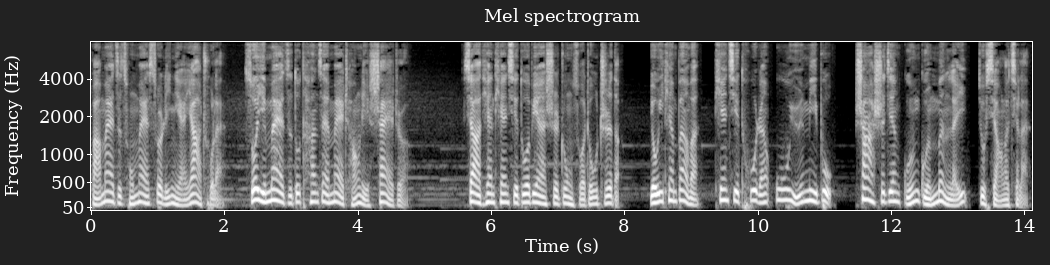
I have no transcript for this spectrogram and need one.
把麦子从麦穗里碾压出来，所以麦子都摊在麦场里晒着。夏天天气多变是众所周知的。有一天傍晚，天气突然乌云密布。霎时间，滚滚闷雷就响了起来，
